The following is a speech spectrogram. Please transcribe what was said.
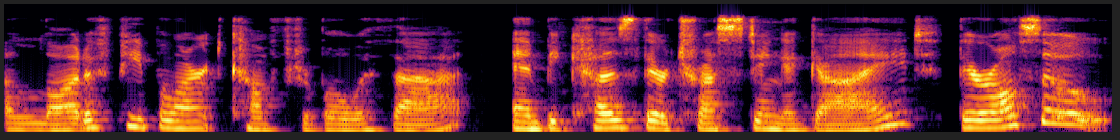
A lot of people aren't comfortable with that. And because they're trusting a guide, they're also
